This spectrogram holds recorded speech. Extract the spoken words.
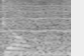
going.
